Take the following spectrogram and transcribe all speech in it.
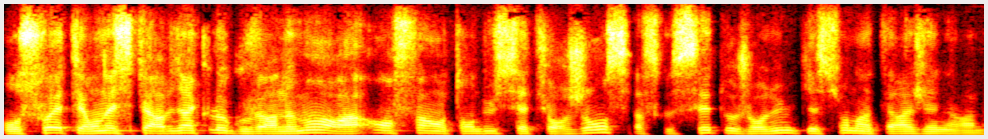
On souhaite et on espère bien que le gouvernement aura enfin entendu cette urgence parce que c'est aujourd'hui une question d'intérêt général.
